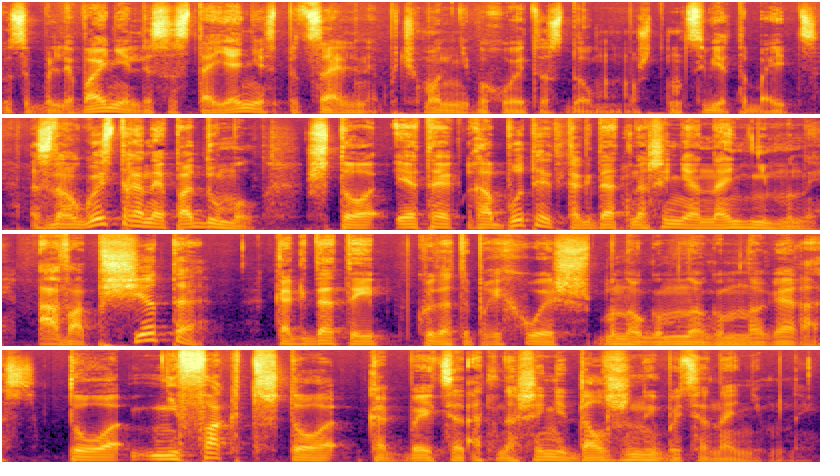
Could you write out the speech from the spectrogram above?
заболевание или состояние специальное, почему он не выходит из дома, может, он света боится. С другой стороны, я подумал, что это работает, когда отношения анонимны. А вообще-то когда ты куда-то приходишь много-много-много раз, то не факт, что как бы эти отношения должны быть анонимны.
